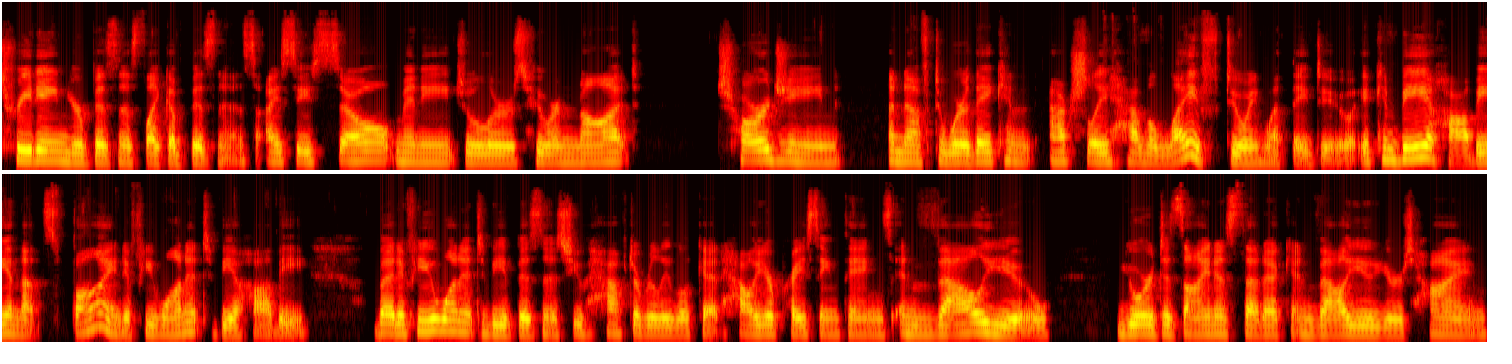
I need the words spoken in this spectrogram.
treating your business like a business. I see so many jewelers who are not charging enough to where they can actually have a life doing what they do. It can be a hobby, and that's fine if you want it to be a hobby. But if you want it to be a business, you have to really look at how you're pricing things and value your design aesthetic and value your time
